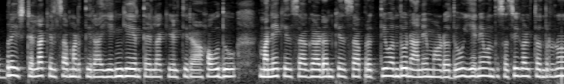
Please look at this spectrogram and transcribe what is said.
ಒಬ್ಬರೇ ಇಷ್ಟೆಲ್ಲ ಕೆಲಸ ಮಾಡ್ತೀರಾ? ಹೆಂಗೆ ಅಂತ ಎಲ್ಲ ಕೇಳ್ತೀರಾ? ಹೌದು, ಮನೆ ಕೆಲಸ ಗಾರ್ಡನ್ ಕೆಲಸ ಪ್ರತಿಯೊಂದು ನಾನೇ ಮಾಡೋದು. ಏನೇ ಒಂದು ಸಸಿಗಳು ತಂದ್ರೂ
